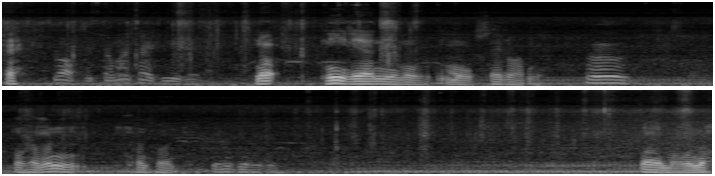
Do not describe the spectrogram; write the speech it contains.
เอ๊ะรอบสิจะมาใส่ทีเลยนี่เลยอันนี้หมองหมองใส่รอบนี่เออหมองให้มันมันพอนเดี๋ยวเดี๋ยวเดี๋ยวง่ายหมองเนาะ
